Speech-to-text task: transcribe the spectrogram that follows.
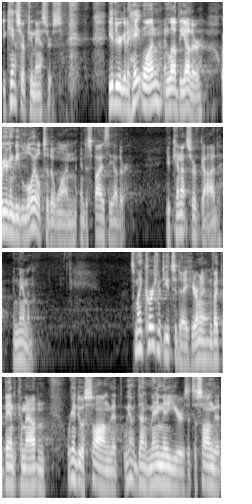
you can't serve two masters. Either you're going to hate one and love the other, or you're going to be loyal to the one and despise the other. You cannot serve God and mammon. So, my encouragement to you today here, I'm going to invite the band to come out and we're going to do a song that we haven't done in many, many years. It's a song that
